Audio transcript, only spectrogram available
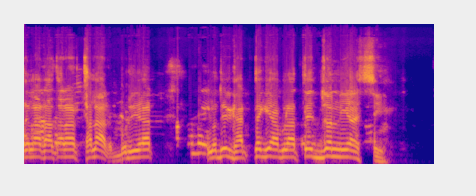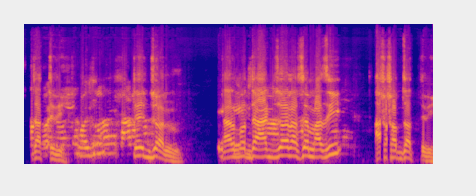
জেলা রাজারহাট থানার বুড়িহাট নদীর ঘাট থেকে আমরা তেইশ জন নিয়ে আসছি যাত্রী। তেইশ জন। তার মধ্যে আট জন আছে মাঝি আর সব যাত্রী।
